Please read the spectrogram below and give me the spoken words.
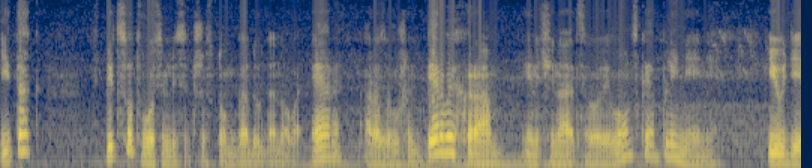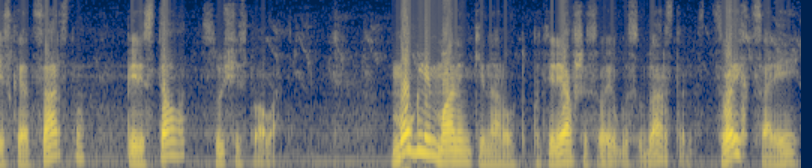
Итак, в 586 году до новой эры разрушен первый храм и начинается вавилонское пленение. Иудейское царство перестало существовать. Мог ли маленький народ, потерявший свою государственность, своих царей,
